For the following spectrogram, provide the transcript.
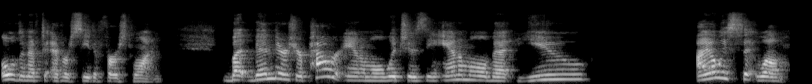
old enough to ever see the first one. But then there's your power animal which is the animal that you i always say well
